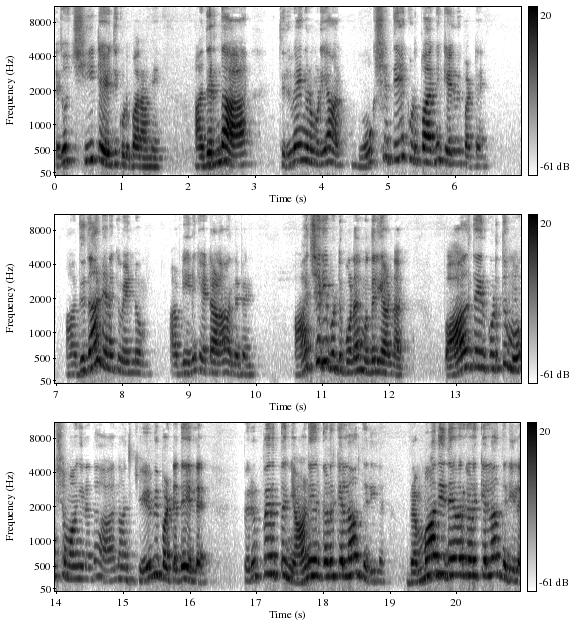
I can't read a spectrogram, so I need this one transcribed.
ஏதோ சீட்டை எழுதி கொடுப்பாராமே. அது இருந்தா திருவேங்கடமுடியான் மோட்சத்தையே கொடுப்பாருன்னு கேள்விப்பட்டேன். அதுதான் எனக்கு வேண்டும் அப்படின்னு கேட்டாலாம் அந்த பெண். ஆச்சரியப்பட்டு போன முதலியாண்டான் பால் தயிர் கொடுத்து மோட்சம் வாங்கினதா நான் கேள்விப்பட்டதே இல்லை. பெருப்பெருத்த ஞானியர்களுக்கெல்லாம் தெரியல. பிரம்மாதி தேவர்களுக்கெல்லாம் தெரியல.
